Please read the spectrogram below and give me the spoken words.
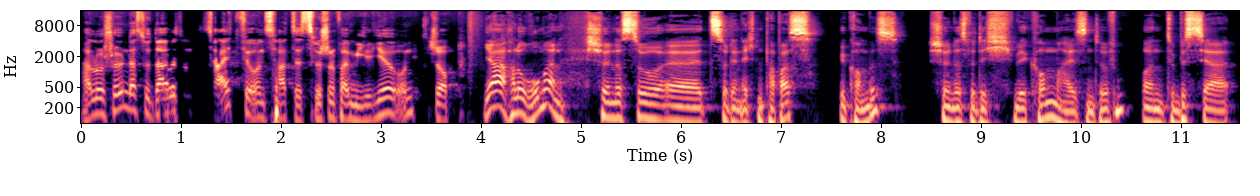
Hallo, schön, dass du da bist und Zeit für uns hattest zwischen Familie und Job. Ja, hallo Roman. Schön, dass du äh, zu den echten Papas gekommen bist. Schön, dass wir dich willkommen heißen dürfen. Und du bist ja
